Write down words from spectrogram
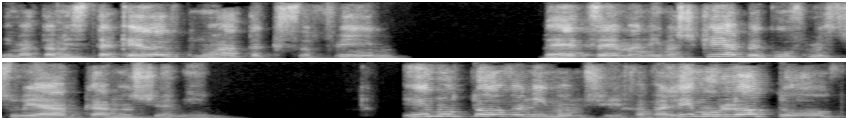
אם אתה מסתכל על תנועת הכספים, בעצם אני משקיע בגוף מסוים כמה שנים, אם הוא טוב אני ממשיך, אבל אם הוא לא טוב,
